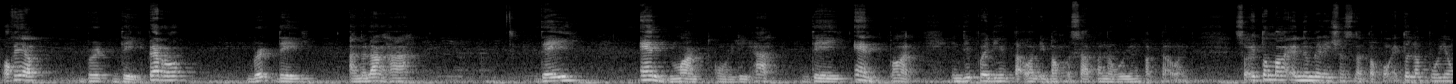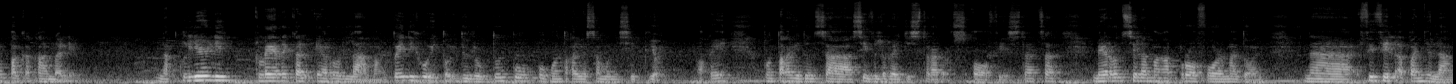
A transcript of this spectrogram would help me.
O kaya birthday. Pero birthday ano lang ha? Day and month only ha. Day and month. Hindi pwede yung taon, ibang usapan na ho yung pagtaon. So itong mga enumerations na to, kung ito lang po yung pagkakamali, na clearly clerical error lamang, pwede ho ito idulog. Doon po pupunta kayo sa munisipyo. Okay? Punta kayo doon sa Civil Registrar's Office. That's a, meron sila mga pro forma doon na fill upan nyo lang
